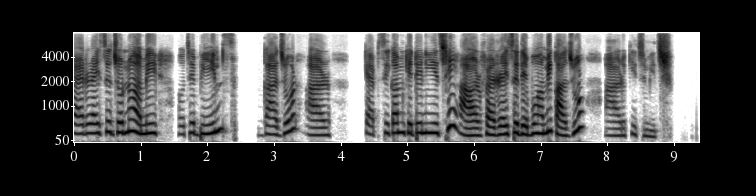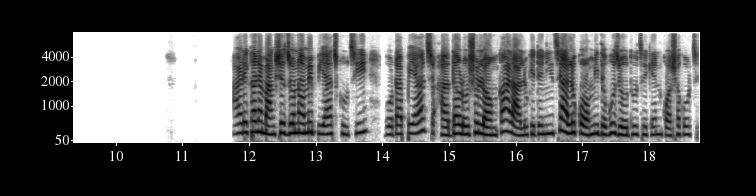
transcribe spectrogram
ফ্রায়েড রাইসের জন্য আমি হচ্ছে বিনস গাজর আর ক্যাপসিকাম কেটে নিয়েছি। আর ফ্রায়েড রাইসে দেবো আমি কাজু আর কিচমিচ। আর এখানে মাংসের জন্য আমি পেঁয়াজ কুচি, গোটা পেঁয়াজ, আদা, রসুন, লঙ্কা আর আলু কেটে নিয়েছি। আলু কমই দেবো, যেহেতু চিকেন কষা করছি,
